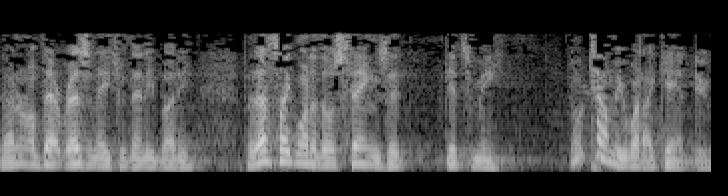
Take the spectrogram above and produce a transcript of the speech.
I don't know if that resonates with anybody, but that's like one of those things that gets me. Don't tell me what I can't do.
